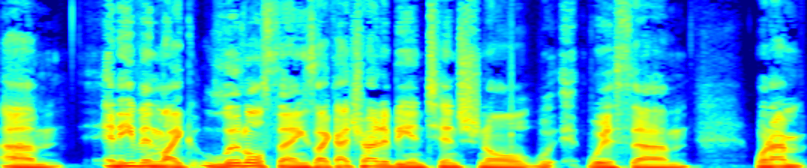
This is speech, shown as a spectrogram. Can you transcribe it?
Um, and even like little things, like I try to be intentional w- with um, when I'm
